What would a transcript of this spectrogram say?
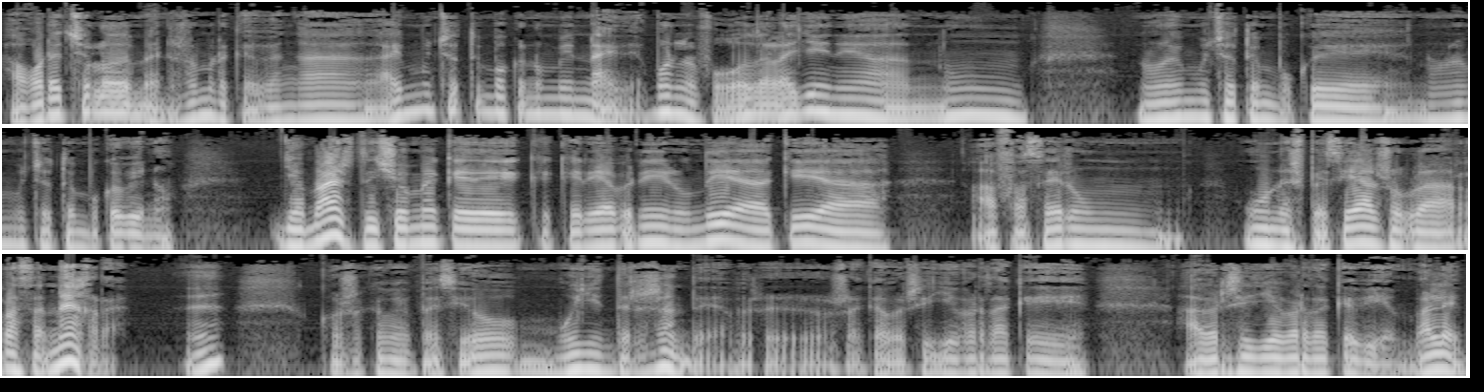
ahora hecho lo de menos, hombre, que venga hay mucho tiempo que no viene nadie. Bueno, el fuego de la línea no, no hay mucho tiempo que no hay mucho tiempo que vino. Y además, díchome que, que quería venir un día aquí a, a hacer un, un especial sobre la raza negra ¿eh? cosa que me pareció muy interesante a ver o sea que a ver si es que a ver si es verdad que bien vale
